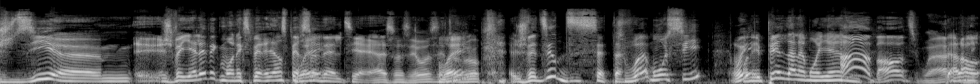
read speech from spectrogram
Je dis, euh, je vais y aller avec mon expérience personnelle. Tiens, ah, ça c'est ouais, c'est Ouais. toujours. Je vais dire 17 ans. tu vois moi aussi Oui. on est pile dans la moyenne Ah bon, tu vois. Alors,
